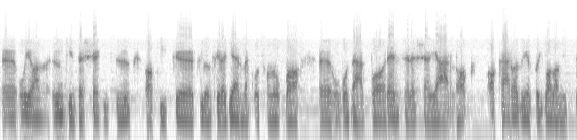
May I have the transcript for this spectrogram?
e, olyan önkéntes segítők, akik e, különféle gyermekotthonokba, e, óvodákba rendszeresen járnak, akár azért, hogy valamit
